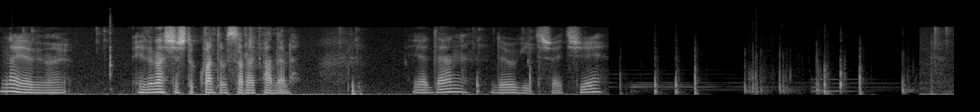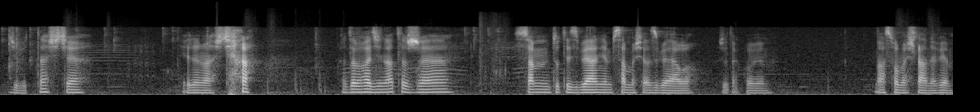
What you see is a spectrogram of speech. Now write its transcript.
No i robimy 11 sztuk Quantum Solar Panel. Jeden, drugi, trzeci. 19. 11. No to wychodzi na to, że samym tutaj zbieraniem samo się zbierało, że tak powiem. Masło maślane, wiem.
